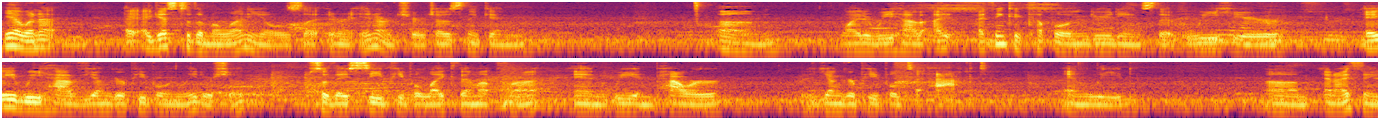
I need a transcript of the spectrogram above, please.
yeah, when I, I, I guess to the millennials that are in our church, I was thinking, um, why do we have? I, I think a couple of ingredients that we hear. A, we have younger people in leadership, so they see people like them up front, and we empower younger people to act and lead. Um, and I think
